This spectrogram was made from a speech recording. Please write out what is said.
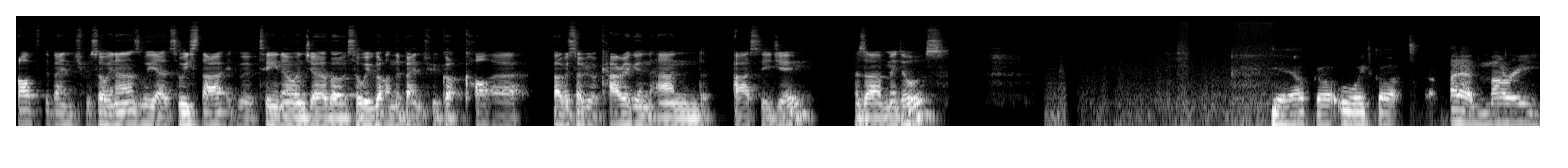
off the bench. So in ours, we had so we started with Tino and Gerbo. So we've got on the bench, we've got Cotter. Oh, so we've got Carrigan and RCG as our middles. Yeah, I've got. Well, we've got. I'd have Murray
